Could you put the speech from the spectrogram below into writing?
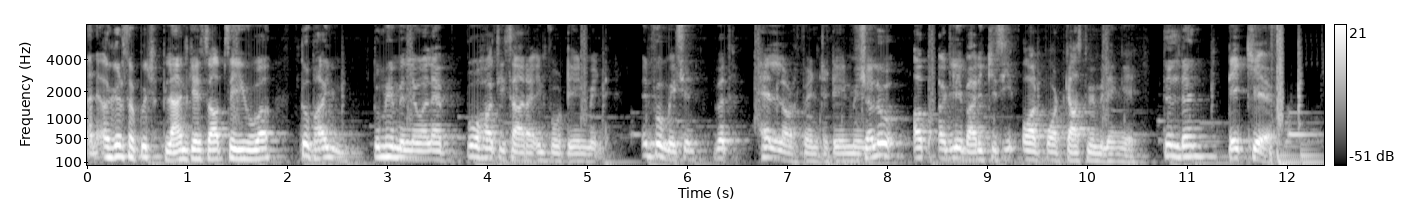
एंड अगर सब कुछ प्लान के हिसाब से ही हुआ तो भाई, तुम्हें मिलने वाला है बहुत ही सारा infotainment information with hell of entertainment चलो, अब अगली बारी किसी और पॉडकास्ट में मिलेंगे। टिल देन टेक केयर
